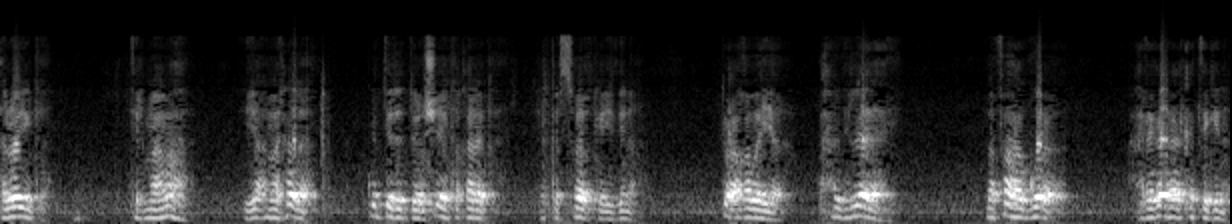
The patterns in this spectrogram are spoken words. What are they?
talooyinka tilmaamaha iyo amarada guddida doorashooyinka qaranka ee garsoorka idina duca qabayaal waxaa idin leedahay lafaha gura haragana ka tegina.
